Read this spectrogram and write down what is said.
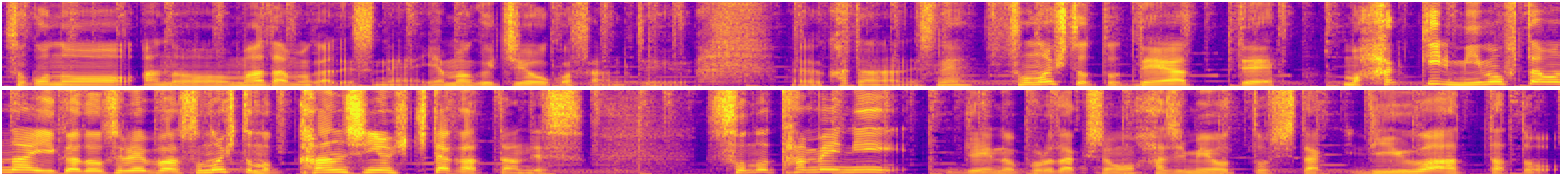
そこのあのマダムがですね山口陽子さんという方なんですね。その人と出会ってもうはっきり身も蓋もない言い方をすればその人の関心を引きたかったんです。そのために芸能プロダクションを始めようとした理由はあったと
